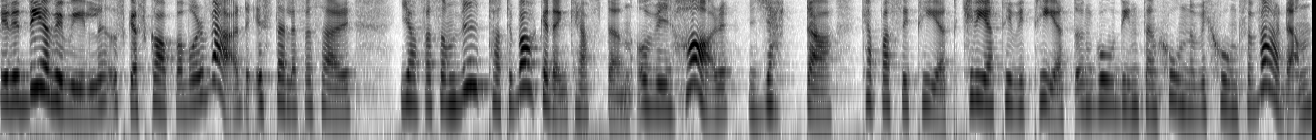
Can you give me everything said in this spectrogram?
Är det det vi vill ska skapa vår värld? Istället för så här, ja fast om vi tar tillbaka den kraften och vi har hjärta, kapacitet, kreativitet och en god intention och vision för världen.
